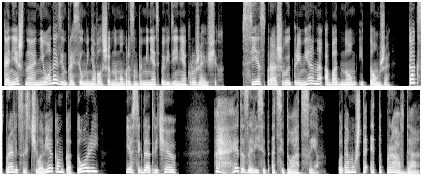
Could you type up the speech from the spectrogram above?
Конечно, не он один просил меня волшебным образом поменять поведение окружающих. Все спрашивают примерно об одном и том же. Как справиться с человеком, который... Я всегда отвечаю, это зависит от ситуации. Потому что это правда.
